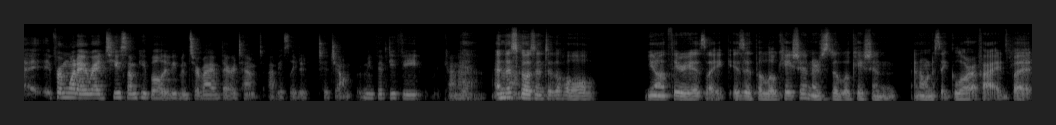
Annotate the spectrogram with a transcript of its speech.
uh, from what I read too, some people have even survived their attempt, obviously to to jump. I mean, fifty feet, kind of. Yeah, and this goes into the whole, you know, theory is like, is it the location or is the location? I don't want to say glorified, but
